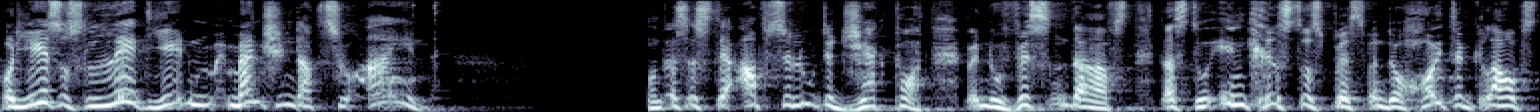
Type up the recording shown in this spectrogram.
Und Jesus lädt jeden Menschen dazu ein. Und es ist der absolute Jackpot. Wenn du wissen darfst, dass du in Christus bist, wenn du heute glaubst,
